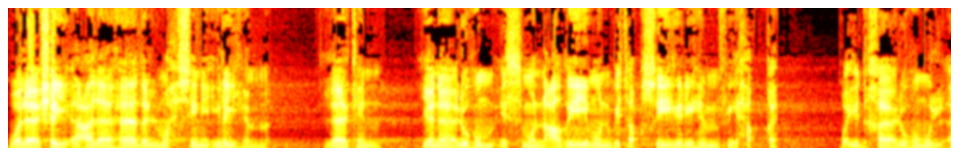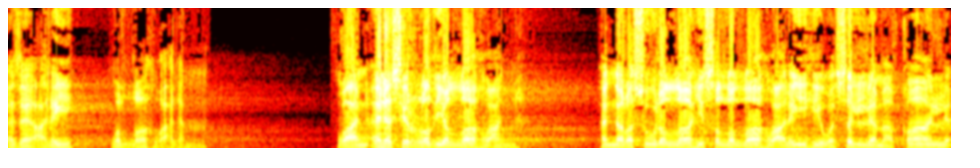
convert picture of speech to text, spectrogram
ولا شيء على هذا المحسن إليهم لكن ينالهم إثم عظيم بتقصيرهم في حقه وإدخالهم الأذى عليه والله أعلم. وعن أنس رضي الله عنه أن رسول الله صلى الله عليه وسلم قال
